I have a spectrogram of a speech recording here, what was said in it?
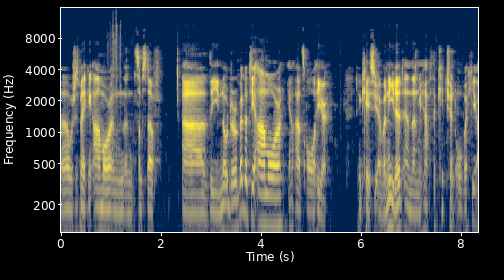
uh, which is making armor and, and some stuff. Uh, the no durability armor, yeah, that's all here, in case you ever need it. And then we have the kitchen over here.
